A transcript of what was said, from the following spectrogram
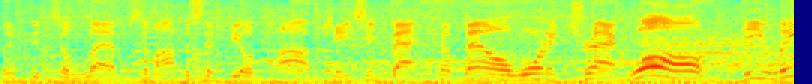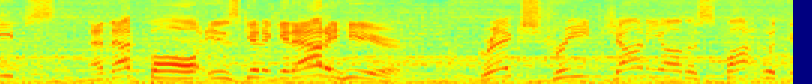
Lifted to left, some opposite field pop, chasing back Cabell, warning track wall. He leaps, and that ball is going to get out of here. Greg Street, Johnny on the spot with the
